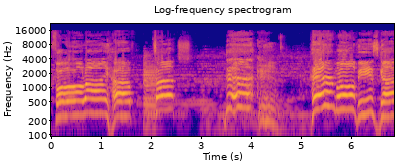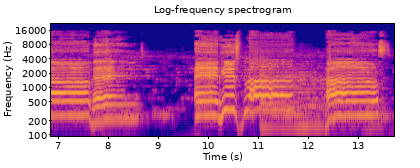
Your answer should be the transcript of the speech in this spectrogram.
For I have touched the hem of his garment, and his blood has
